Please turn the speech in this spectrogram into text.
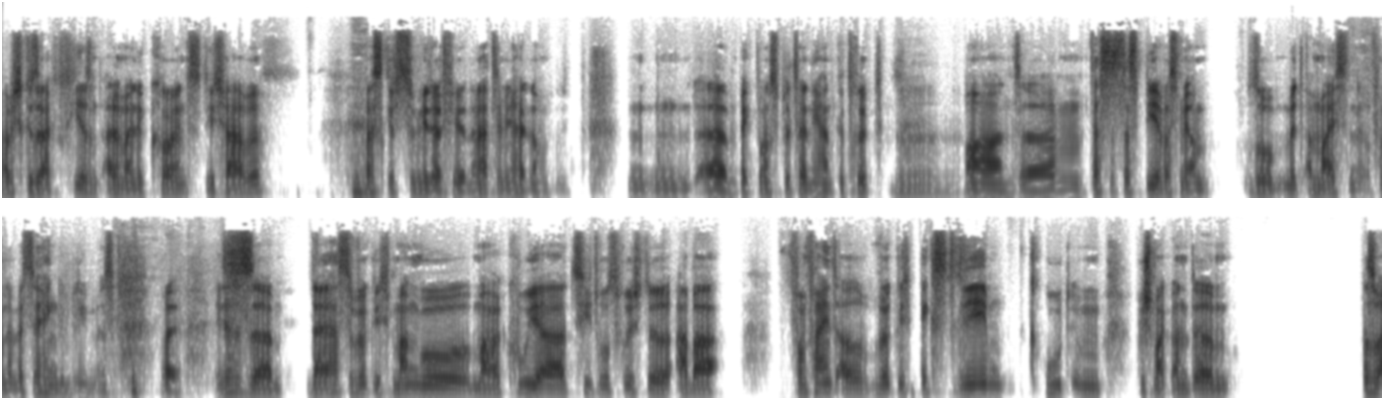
Habe ich gesagt, hier sind all meine Coins, die ich habe. Was gibst du mir dafür? Dann hat er mir halt noch einen äh, Backbone Splitter in die Hand gedrückt. Ah. Und ähm, das ist das Bier, was mir am, so mit am meisten von der Messe hängen geblieben ist. Weil das ist, ähm, da hast du wirklich Mango, Maracuja, Zitrusfrüchte, aber vom Feind also wirklich extrem gut im Geschmack. Und ähm, also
